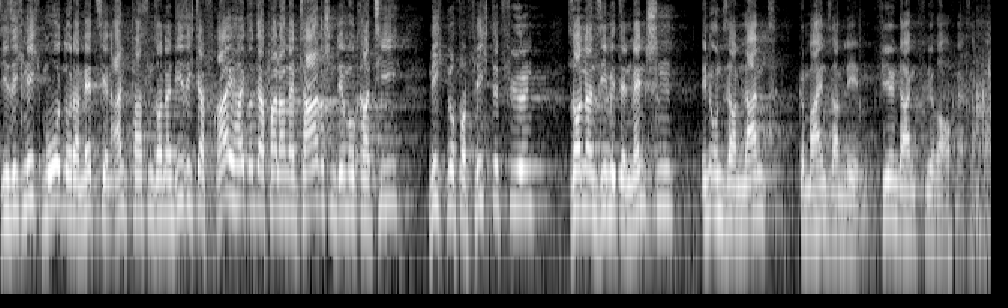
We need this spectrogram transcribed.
die sich nicht Moden oder Mätzchen anpassen, sondern die sich der Freiheit und der parlamentarischen Demokratie nicht nur verpflichtet fühlen, sondern sie mit den Menschen in unserem Land gemeinsam leben. Vielen Dank für Ihre Aufmerksamkeit.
